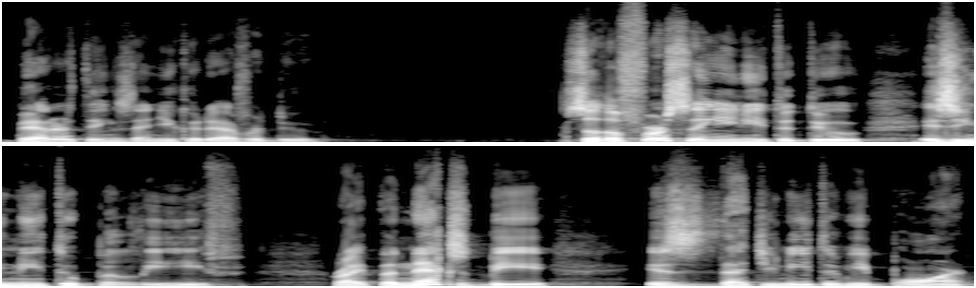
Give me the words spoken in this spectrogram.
Better things than you could ever do. So the first thing you need to do is you need to believe. Right? The next B is that you need to be born.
